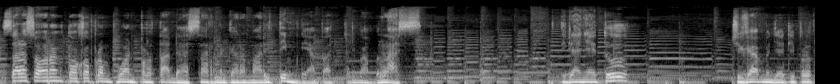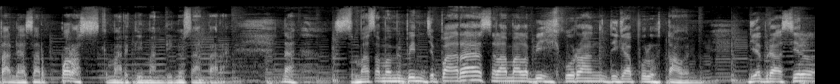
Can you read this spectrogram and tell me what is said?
salah seorang tokoh perempuan peletak dasar negara maritim di abad 15. Tidak hanya itu, juga menjadi peletak dasar poros kemaritiman di Nusantara. Nah, semasa memimpin Jepara selama lebih kurang 30 tahun, dia berhasil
